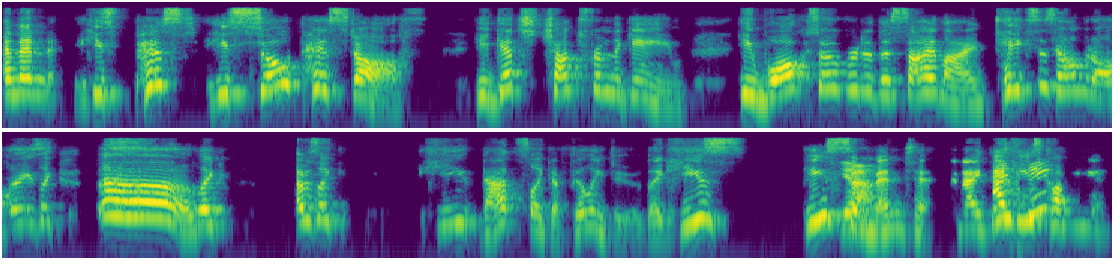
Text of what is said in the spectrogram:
And then he's pissed, he's so pissed off he gets chucked from the game. He walks over to the sideline, takes his helmet off, and he's like, ah, like I was like, he that's like a Philly dude. Like he's he's yeah. cemented. And I think I he's think, coming in.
